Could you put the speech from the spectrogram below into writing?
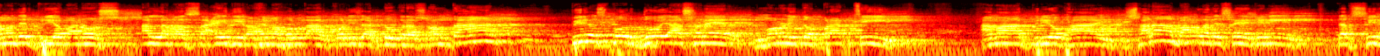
আমাদের প্রিয় মানুষ আল্লামা সাইদি রহেমাহুল্লাহর কলিজার টুকরা সন্তান, পিরোজপুর দুই আসনের মনোনীত প্রার্থী। আমার প্রিয় ভাই, সারা বাংলাদেশে যিনি তাফসীর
